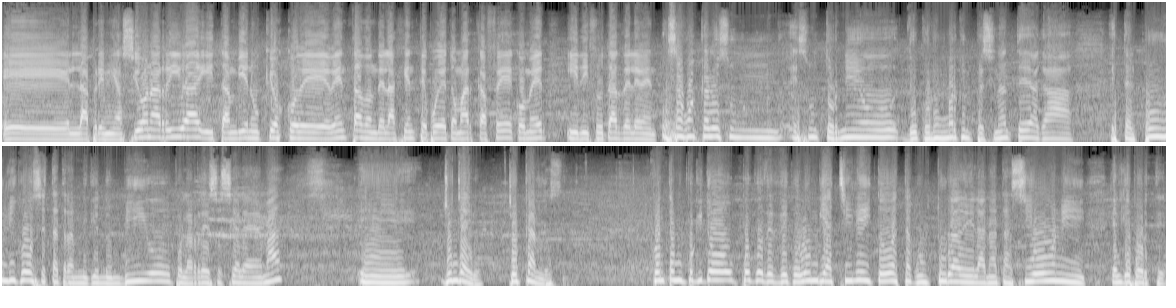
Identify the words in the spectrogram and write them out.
eh, la premiación arriba y también un kiosco de ventas donde la gente puede tomar café, comer y disfrutar del evento. O sea, Juan Carlos es un, es un torneo con un marco impresionante. Acá está el público, se está transmitiendo en vivo por las redes sociales además. Eh, John Jairo, John Carlos, cuéntame un poquito, un poco desde Colombia a Chile y toda esta cultura de la natación y el deporte.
